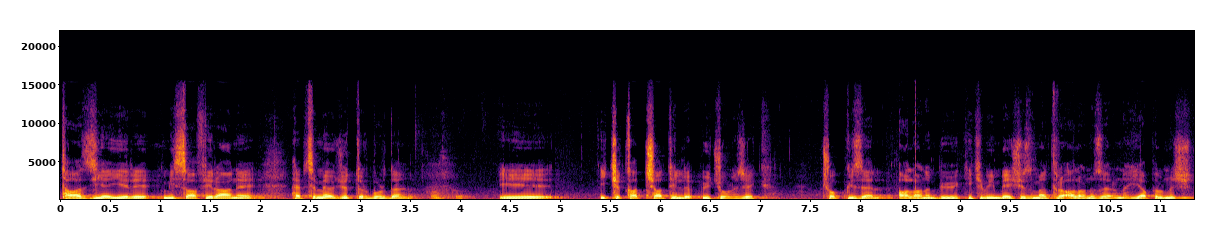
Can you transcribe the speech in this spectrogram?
taziye yeri, misafirhane hepsi mevcuttur burada. E, iki kat çatılı 3 olacak. Çok güzel alanı büyük. 2500 metre alan üzerine yapılmış.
